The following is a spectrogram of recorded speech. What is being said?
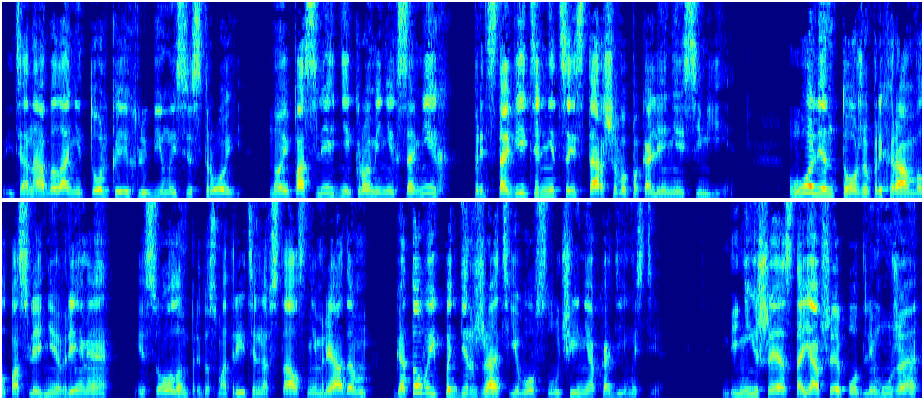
ведь она была не только их любимой сестрой, но и последней, кроме них самих, представительницей старшего поколения семьи. Уоллен тоже прихрамывал последнее время, и Солон предусмотрительно встал с ним рядом, готовый поддержать его в случае необходимости. Бенишия, стоявшая подле мужа,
